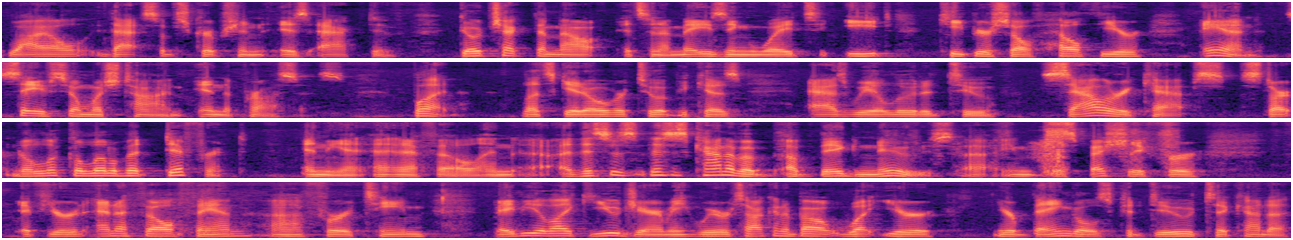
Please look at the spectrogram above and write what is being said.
while that subscription is active. Go check them out. It's an amazing way to eat, keep yourself healthier, and save so much time in the process. But let's get over to it because, as we alluded to, salary caps starting to look a little bit different in the NFL, and uh, this is this is kind of a, a big news, uh, especially for if you're an NFL fan uh, for a team, maybe like you, Jeremy. We were talking about what your your Bengals could do to kind of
